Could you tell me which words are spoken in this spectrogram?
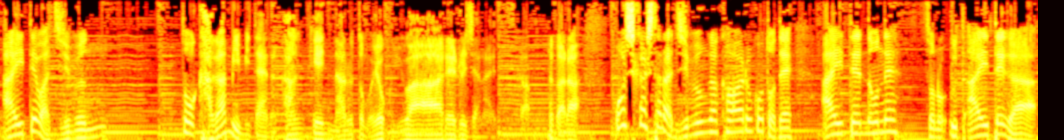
相手は自分と鏡みたいな関係になるともよく言われるじゃないですか。だから、もしかしたら自分が変わることで、相手のね、その、相手が、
